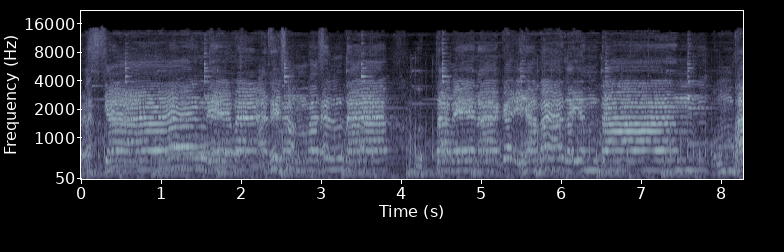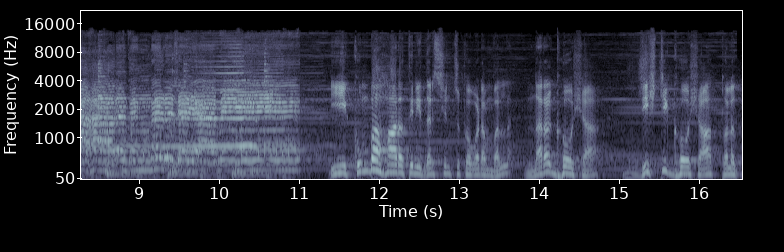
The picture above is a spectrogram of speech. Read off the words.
తస్యాదేవ అధిసంవసంత ఉత్తమేనాక ఇహ మాదయంతాం కుంభహారతిం దర్శయామి. ఈ కుంభహారతిని దర్శించుకోవడం వల్ల నరఘోష దిష్టిఘోష తొలగు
